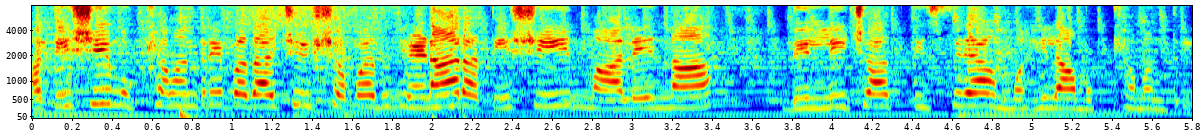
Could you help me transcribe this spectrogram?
अतिशी मुख्यमंत्रीपदाची शपथ घेणार अतिशी मालेना दिल्लीच्या तिसऱ्या महिला मुख्यमंत्री.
